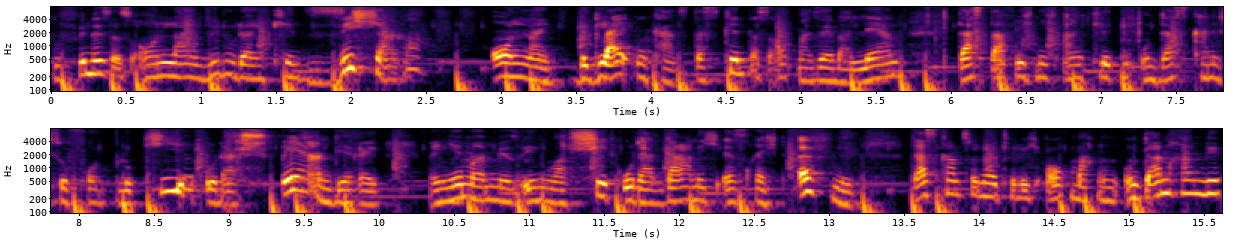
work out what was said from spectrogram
Du findest es online, wie du dein Kind sicherer online begleiten kannst. Das Kind das auch mal selber lernt. Das darf ich nicht anklicken und das kann ich sofort blockieren oder sperren direkt, wenn jemand mir irgendwas schickt oder gar nicht erst recht öffnet. Das kannst du natürlich auch machen. Und dann haben wir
